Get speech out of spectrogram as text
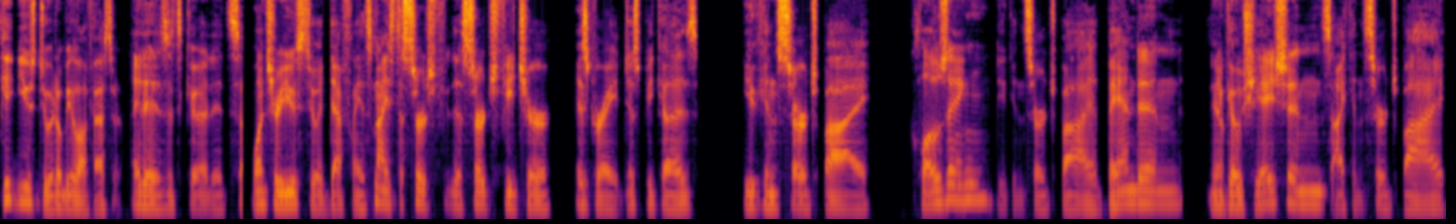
get used to it, it'll be a lot faster. It is. It's good. It's uh, once you're used to it, definitely. It's nice. The search the search feature is great, just because you can search by closing, you can search by abandoned Yeah. negotiations. I can search by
